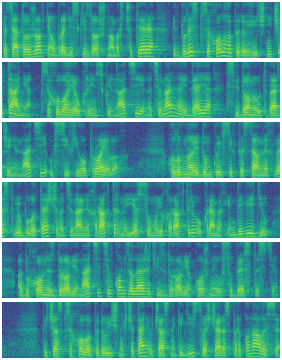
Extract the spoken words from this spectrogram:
20 жовтня у Бродівській ЗОЖ номер 4 відбулись психолого-педагогічні читання Психологія української нації, національна ідея, свідоме утвердження нації у всіх його проявах. Головною думкою всіх представлених виступів було те, що національний характер не є сумою характерів окремих індивідів, а духовне здоров'я нації цілком залежить від здоров'я кожної особистості. Під час психолого-педагогічних читань учасники дійства ще раз переконалися,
